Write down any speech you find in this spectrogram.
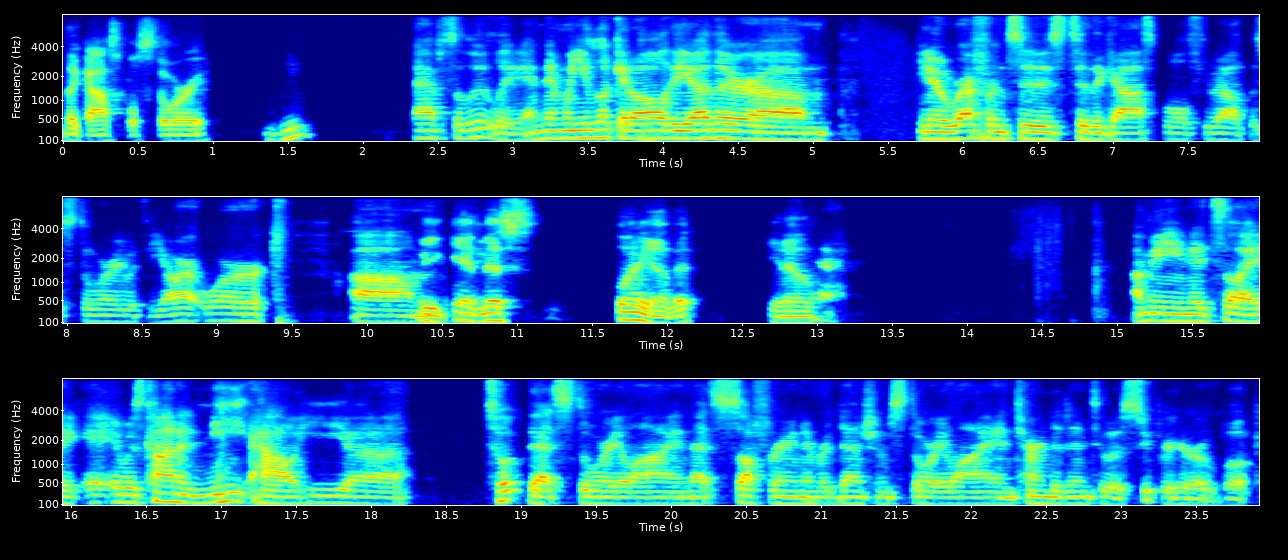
the gospel story. Absolutely. And then when you look at all the other, um, you know, references to the gospel throughout the story with the artwork, um, you can't miss plenty of it. You know, I mean, it's like it, it was kind of neat how he uh, took that storyline, that suffering and redemption storyline, and turned it into a superhero book.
